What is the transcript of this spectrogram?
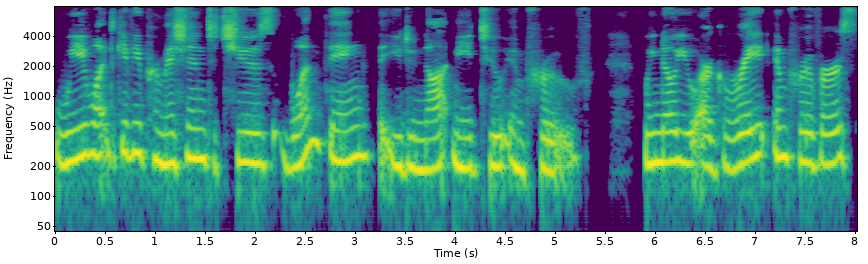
we want to give you permission to choose one thing that you do not need to improve. We know you are great improvers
